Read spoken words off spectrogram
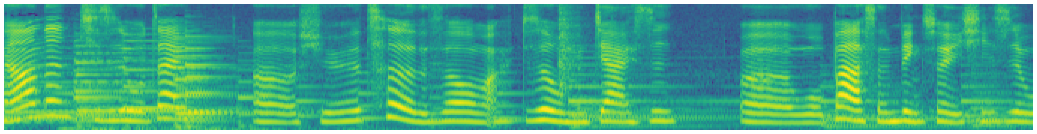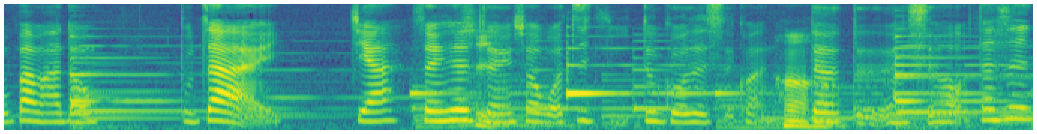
然后呢，其实我在呃学测的时候嘛，就是我们家也是呃我爸生病，所以其实我爸妈都不在家，所以就等于说我自己度过这时关的的时候，但是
